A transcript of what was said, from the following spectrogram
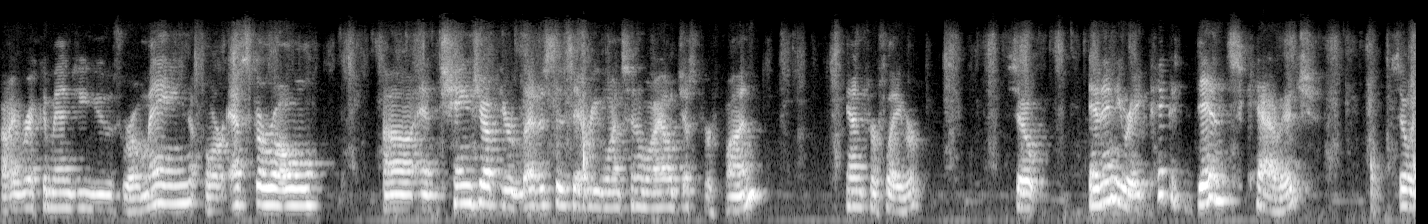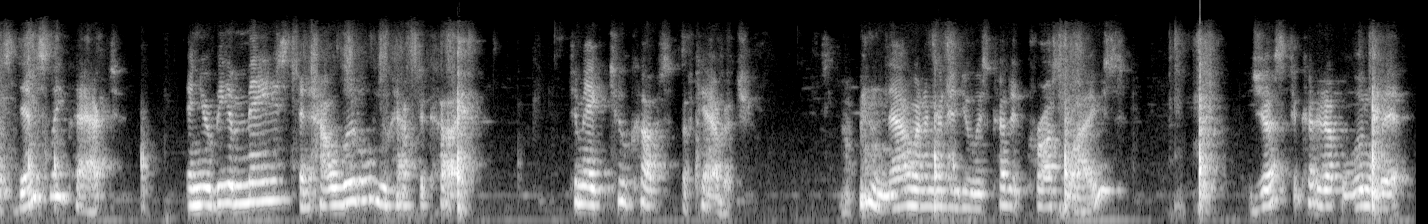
I recommend you use romaine or escarole uh, and change up your lettuces every once in a while just for fun and for flavor. So at any rate, pick a dense cabbage so it's densely packed and you'll be amazed at how little you have to cut to make two cups of cabbage. now what I'm going to do is cut it crosswise just to cut it up a little bit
